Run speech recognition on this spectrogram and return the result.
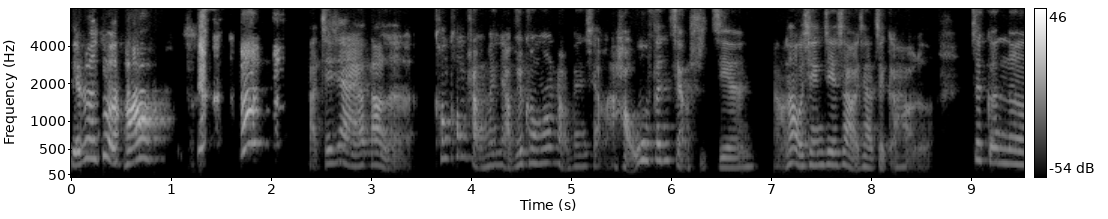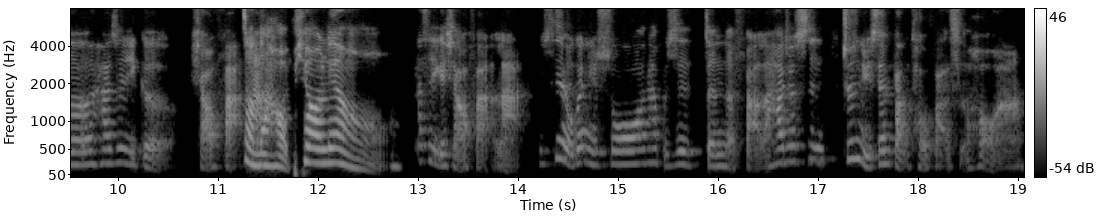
结论做得好。好，接下来要到了空空爽分享，不是空空爽分享啦，好物分享时间。好，那我先介绍一下这个好了。这个呢，它是一个小发，长得好漂亮哦。它是一个小发蜡，不是我跟你说，它不是真的发蜡，它就是就是女生绑头发的时候啊，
